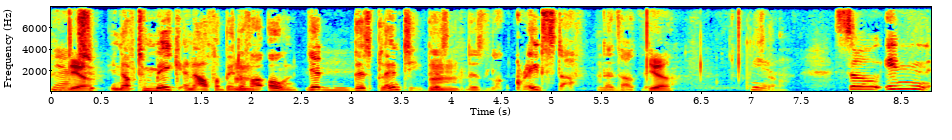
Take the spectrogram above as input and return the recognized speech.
Yeah. Yeah. to- enough to make an alphabet of hmm. our own. Yet there's plenty. There's there's great stuff that's out there. Yeah. Yeah. So, in,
